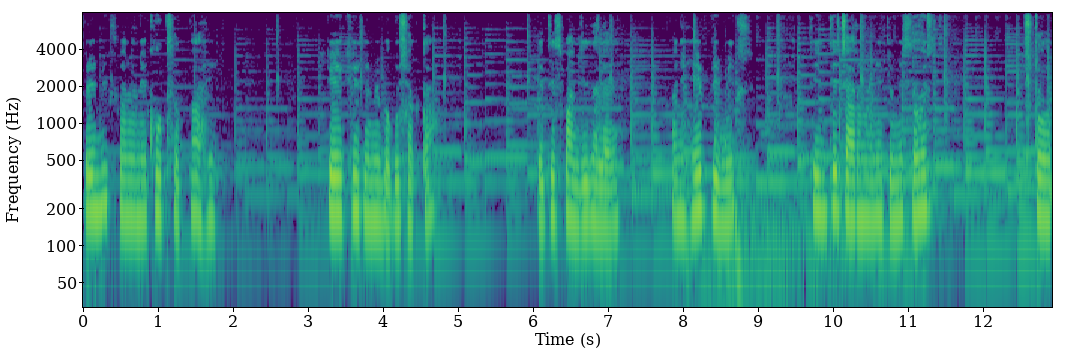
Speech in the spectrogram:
प्रीमिक्स बनवणे खूप सोपं आहे. केक हे तुम्ही बघू शकता. किती स्पॉन्जी झालं आहे आणि हे प्रीमिक्स तीन ते चार महिने तुम्ही सहज स्टोअर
